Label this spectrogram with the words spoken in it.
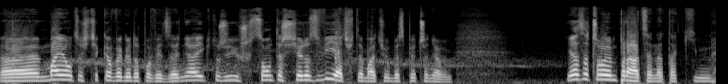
e, mają coś ciekawego do powiedzenia i którzy już chcą też się rozwijać w temacie ubezpieczeniowym. Ja zacząłem pracę nad takim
